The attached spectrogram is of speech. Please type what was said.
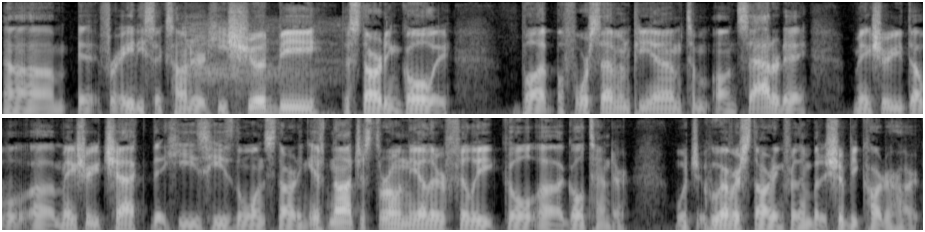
Um, it, for 8600, he should be the starting goalie, but before 7 p.m. to on Saturday, make sure you double uh, make sure you check that he's he's the one starting. If not, just throw in the other Philly goal uh, goaltender, which whoever's starting for them, but it should be Carter Hart.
